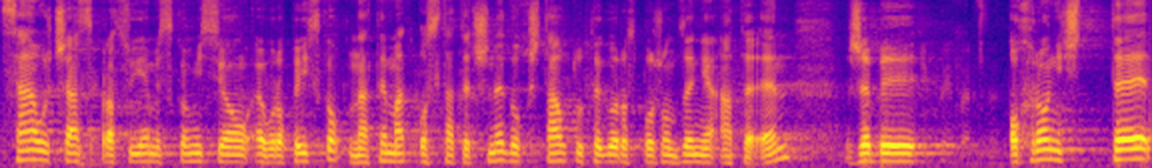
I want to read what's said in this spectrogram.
Cały czas pracujemy z Komisją Europejską na temat ostatecznego kształtu tego rozporządzenia ATM, żeby ochronić te e,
